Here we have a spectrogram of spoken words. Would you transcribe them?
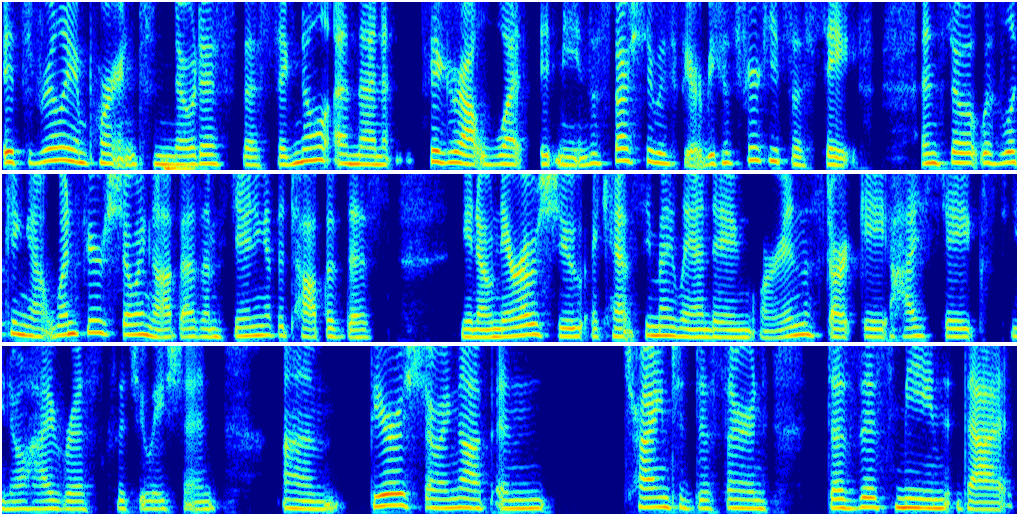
it's really important to notice the signal and then figure out what it means, especially with fear, because fear keeps us safe. And so it was looking at when fear is showing up as I'm standing at the top of this, you know, narrow chute, I can't see my landing, or in the start gate, high stakes, you know, high risk situation. Um, fear is showing up and trying to discern does this mean that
